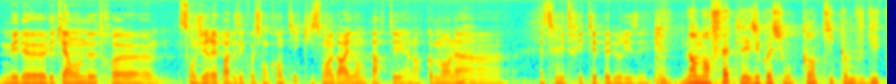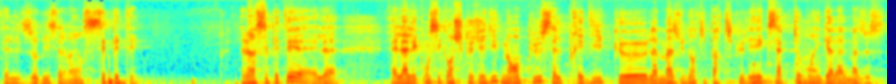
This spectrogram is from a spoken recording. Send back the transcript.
Mais les canons neutres euh, sont gérés par des équations quantiques qui sont invariantes par T. Alors comment la, la symétrie T peut être brisée Non, mais en fait, les équations quantiques, comme vous dites, elles obéissent à la variance CPT. La variance CPT, elle, elle a les conséquences que j'ai dites, mais en plus, elle prédit que la masse d'une antiparticule est exactement égale à la masse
